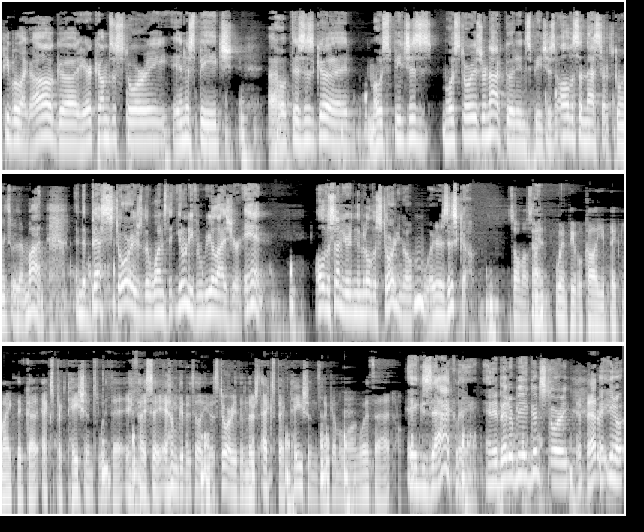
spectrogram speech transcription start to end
people are like, oh, good, here comes a story in a speech. I hope this is good. Most speeches, most stories are not good in speeches. All of a sudden that starts going through their mind. And the best stories are the ones that you don't even realize you're in. All of a sudden you're in the middle of a story and you go, hmm, where does this go? It's almost like when people call you Big Mike, they've got expectations with it. If I say I'm going to tell you a story, then there's expectations that come along with that. Exactly, and it better be a good story. It better Uh, be. You know,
